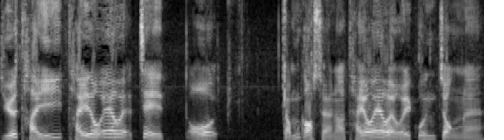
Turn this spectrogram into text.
如果睇睇到 L，即係我感覺上啦，睇 O L 嗰啲觀眾咧，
